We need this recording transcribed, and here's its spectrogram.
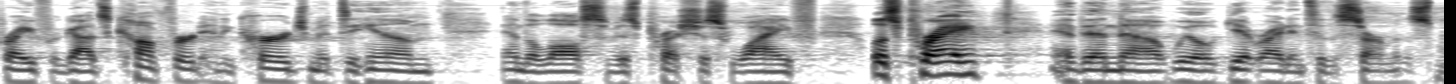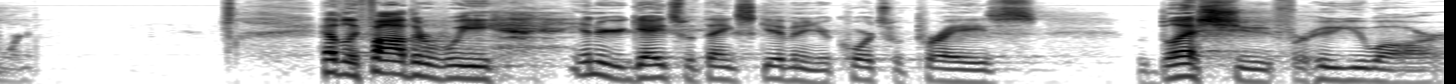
pray for God's comfort and encouragement to him and the loss of his precious wife. Let's pray, and then uh, we'll get right into the sermon this morning. Heavenly Father, we enter your gates with thanksgiving and your courts with praise. We bless you for who you are.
